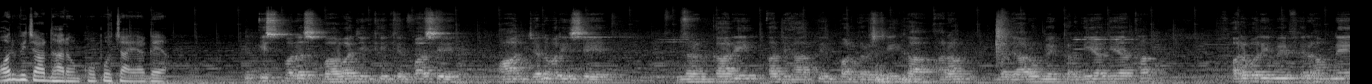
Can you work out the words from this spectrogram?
और विचारधाराओं को पहुँचाया गया। इस वर्ष बाबा जी की कृपा से पाँच जनवरी से निरंकारी आध्यात्मिक प्रदर्शनी का आरंभ बाजारों में कर दिया गया था। फरवरी में फिर हमने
